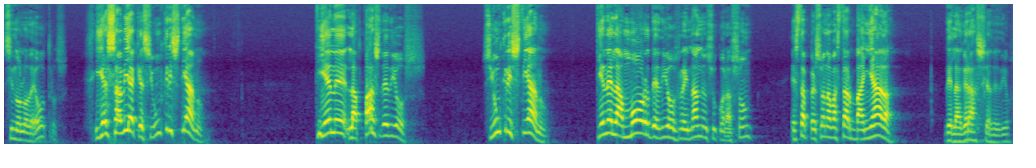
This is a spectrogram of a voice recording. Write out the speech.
sino lo de otros. Y Él sabía que si un cristiano tiene la paz de Dios, si un cristiano tiene el amor de Dios reinando en su corazón, esta persona va a estar bañada de la gracia de Dios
